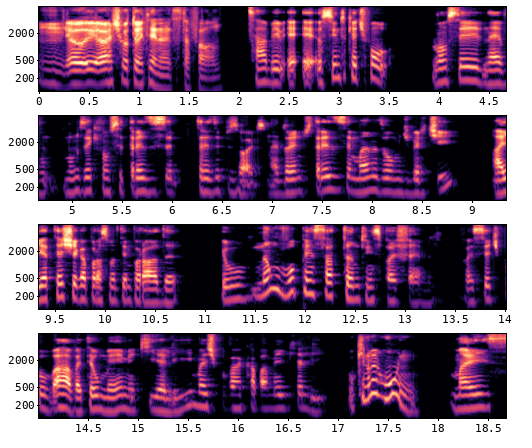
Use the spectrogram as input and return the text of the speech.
Hum, eu, eu acho que eu tô entendendo o que você tá falando. sabe? É- é- Eu sinto que é tipo, vão ser, né, vamos dizer que vão ser 13, se- 13 episódios, né? Durante 13 semanas eu vou me divertir, aí até chegar a próxima temporada, eu não vou pensar tanto em Spy Family. Vai ser tipo, ah, vai ter o meme aqui e ali, mas tipo, vai acabar meio que ali. O que não é ruim, mas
